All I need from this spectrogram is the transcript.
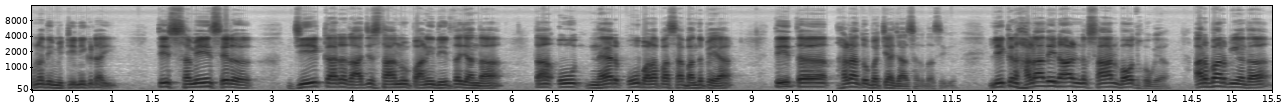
ਉਹਨਾਂ ਦੀ ਮਿੱਟੀ ਨਹੀਂ ਕਢਾਈ ਤੇ ਸਮੇਂ ਸਿਰ ਜੇਕਰ ਰਾਜਸਥਾਨ ਨੂੰ ਪਾਣੀ ਦੇ ਦਿੱਤਾ ਜਾਂਦਾ ਤਾਂ ਉਹ ਨਹਿਰ, ਉਹ ਵਾਲਾ ਪਾਸਾ ਬੰਦ ਪਿਆ ਤੇ ਤਾਂ ਹੜ੍ਹਾਂ ਤੋਂ ਬਚਿਆ ਜਾ ਸਕਦਾ ਸੀ। ਲੇਕਿਨ ਹੜ੍ਹਾਂ ਦੇ ਨਾਲ ਨੁਕਸਾਨ ਬਹੁਤ ਹੋ ਗਿਆ। ਅਰਬਾਂ ਰੁਪਈਆਂ ਦਾ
